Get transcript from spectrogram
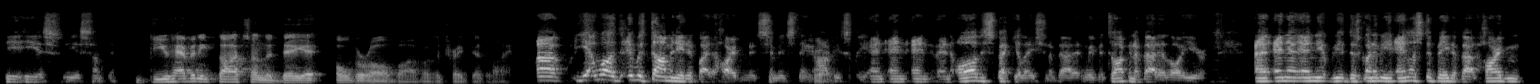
he he is he is something. Do you have any thoughts on the day overall, Bob, of the trade deadline? Uh, yeah, well, it was dominated by the Harden and Simmons thing, sure. obviously, and and and and all the speculation about it. And we've been talking about it all year, and and, and it, there's going to be an endless debate about Harden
